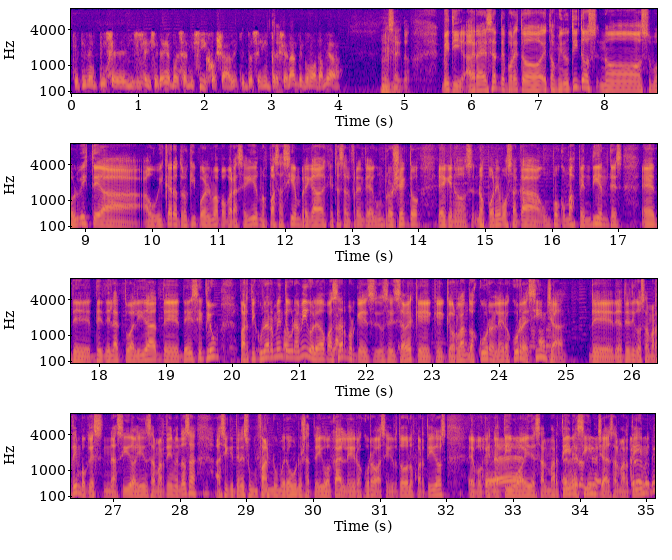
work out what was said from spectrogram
que tienen 15, 16, 17 años pueden ser mis hijos ya, ¿viste? Entonces es impresionante cómo ha cambiado. Exacto. Viti, agradecerte por esto, estos minutitos. Nos volviste a, ubicar otro equipo en el mapa para seguir. Nos pasa siempre cada vez que estás al frente de algún proyecto eh, que nos, nos ponemos acá un poco más pendientes eh, de, la actualidad de, ese club. Particularmente a un amigo le va a pasar porque sabes que, que, Orlando Ascurra, el negro Ascurra, es hincha de, Atlético San Martín, porque es nacido ahí en San Martín, Mendoza. Así que tenés un fan número uno, ya te digo acá, el Negro Curra va a seguir todos los partidos, eh, porque es nativo ahí de San Martín, es hincha de San Martín.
